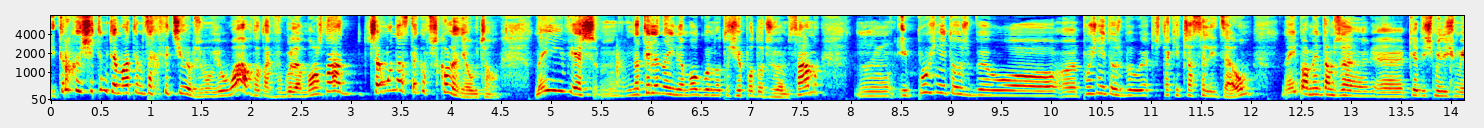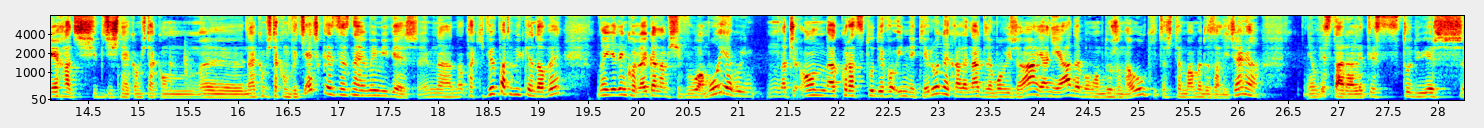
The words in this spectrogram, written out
I trochę się tym tematem zachwyciłem, że mówię, wow, to tak w ogóle można? Czemu nas tego w szkole nie uczą? No i wiesz, na tyle na ile mogłem, no to się poduczyłem sam. Mm, I później to już było, e, później to już były jakieś takie czasy liceum. No i pamiętam, że e, kiedyś mieliśmy jechać gdzieś na jakąś taką, e, na jakąś taką wycieczkę ze znajomymi, wiesz, na, na taki wypad weekendowy. No i jeden kolega nam się wyłamuje, bo znaczy on akurat studiował inny kierunek, ale nagle mówi, że a, ja nie jadę, bo mam dużo nauki, coś tam mamy do zaliczenia. Ja mówię, stary, ale ty studiujesz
